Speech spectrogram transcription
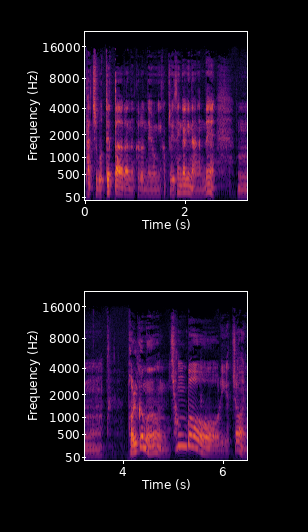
받지 못했다라는 그런 내용이 갑자기 생각이 나는데 음 벌금은 형벌이겠죠.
